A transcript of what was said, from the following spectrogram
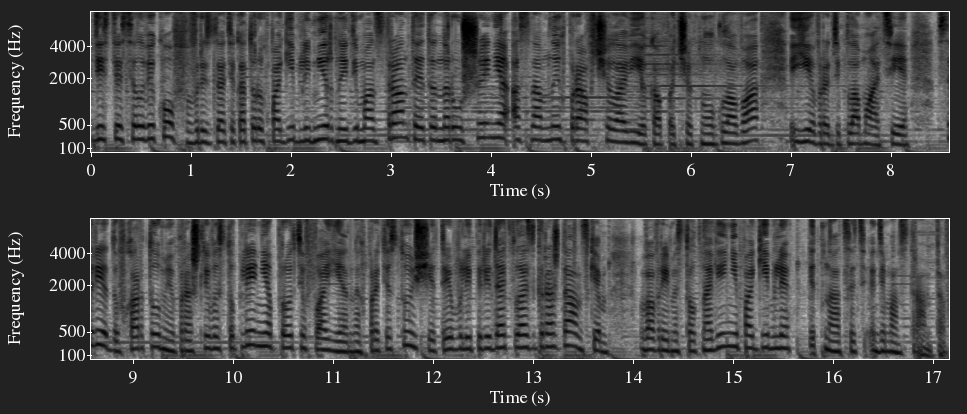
Действия силовиков, в результате которых погибли мирные демонстранты, это нарушение основных прав человека, подчеркнул глава евродипломатии. В среду в Хартуме прошли выступления против военных. Протестующие требовали передать власть гражданским. Во время столкновений погибли 15 демонстрантов.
